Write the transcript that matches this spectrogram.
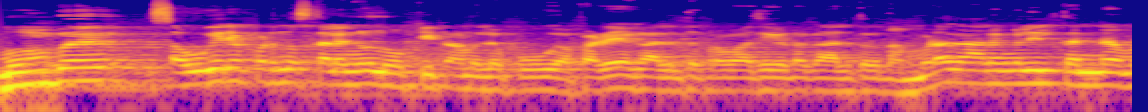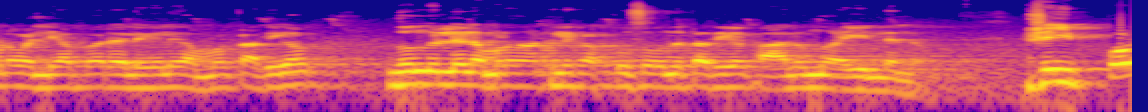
മുമ്പ് സൗകര്യപ്പെടുന്ന സ്ഥലങ്ങൾ നോക്കിയിട്ടാണല്ലോ പോവുക. പഴയ കാലത്ത് പ്രവാചകരുടെ കാലത്ത്. നമ്മുടെ കാലങ്ങളിൽ തന്നെ നമ്മുടെ വല്യാപ്പാർ അല്ലെങ്കിൽ നമുക്ക് അധികം ഇതൊന്നുമില്ലല്ലോ. നമ്മുടെ നാട്ടിൽ കക്കൂസ് വന്നിട്ട് അധികം കാലമൊന്നും ആയില്ലല്ലോ. പക്ഷേ ഇപ്പോൾ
